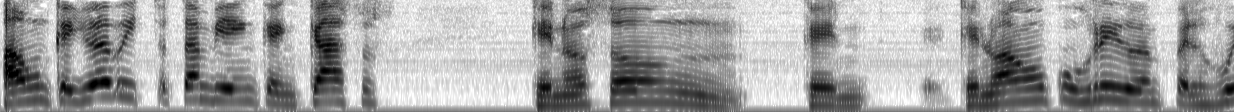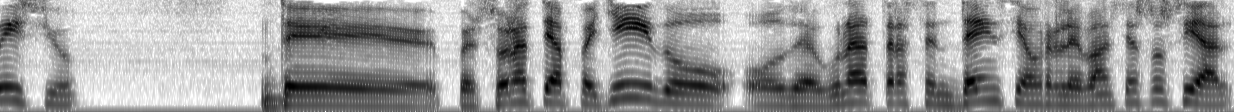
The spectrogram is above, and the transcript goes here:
Aunque yo he visto también que en casos que no son, que, que no han ocurrido en perjuicio de personas de apellido o de alguna trascendencia o relevancia social,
